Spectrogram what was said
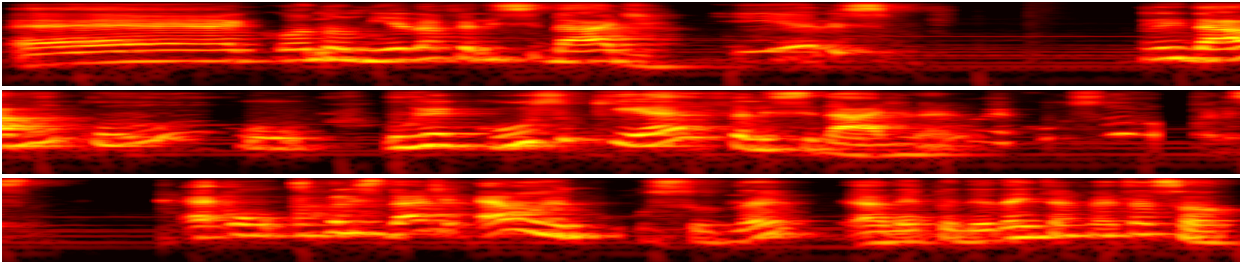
É economia da felicidade. E eles lidavam com um recurso que é a felicidade, né? O recurso é, a felicidade é um recurso, né? A depender da interpretação.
